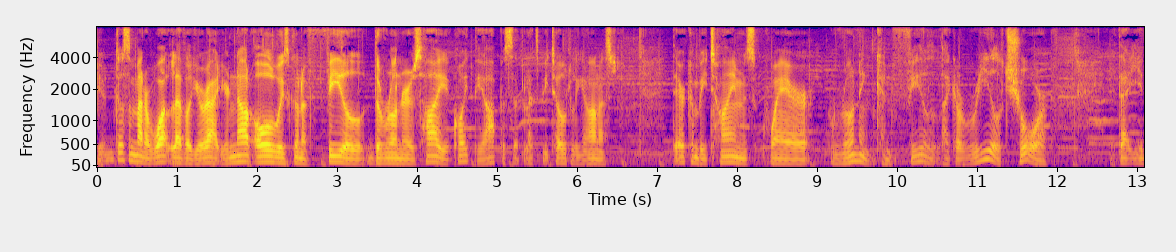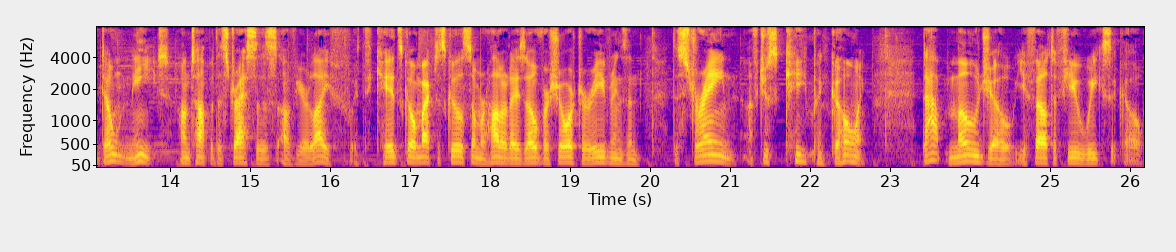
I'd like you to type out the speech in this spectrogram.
It doesn't matter what level you're at, you're not always going to feel the runner's high. Quite the opposite, let's be totally honest. There can be times where running can feel like a real chore that you don't need on top of the stresses of your life with kids going back to school, summer holidays over, shorter evenings, and the strain of just keeping going. That mojo you felt a few weeks ago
